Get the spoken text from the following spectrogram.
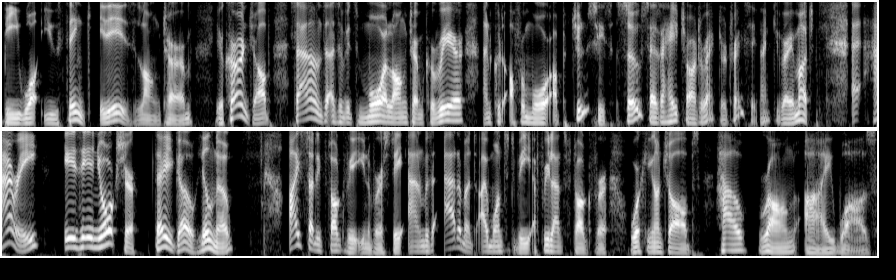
be what you think it is long term. Your current job sounds as if it's more long term career and could offer more opportunities. So says a HR director, Tracy. Thank you very much. Uh, Harry is he in Yorkshire. There you go, he'll know. I studied photography at university and was adamant I wanted to be a freelance photographer working on jobs. How wrong I was.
